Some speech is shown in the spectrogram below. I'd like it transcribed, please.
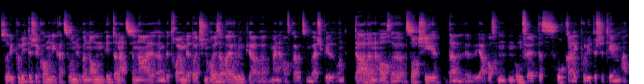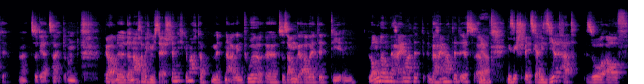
so die politische Kommunikation übernommen, international, ähm, Betreuung der deutschen Häuser bei Olympia war meine Aufgabe zum Beispiel und da dann auch äh, Sochi, dann äh, ja auch ein, ein, Umfeld, das hochgradig politische Themen hatte äh, zu der Zeit. Und ja, danach habe ich mich selbstständig gemacht, habe mit einer Agentur äh, zusammengearbeitet, die in London beheimatet, beheimatet ist, ähm, ja. die sich spezialisiert hat, so auf,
